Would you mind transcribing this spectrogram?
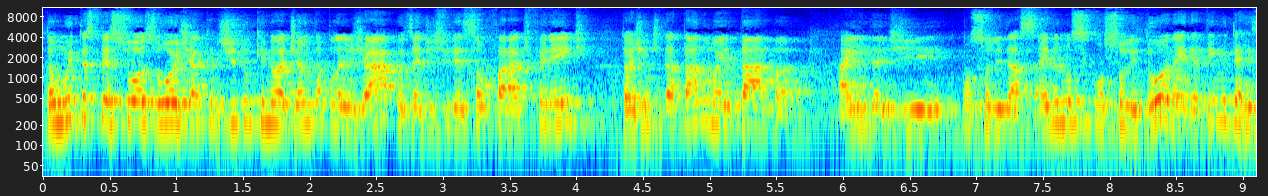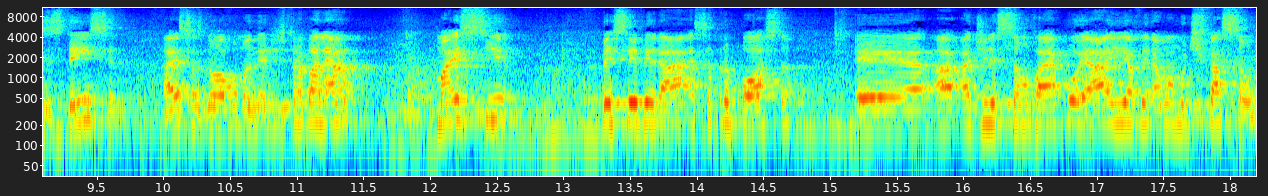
Então muitas pessoas hoje acreditam que não adianta planejar, pois a direção fará diferente. Então a gente ainda está numa etapa ainda de consolidação, ainda não se consolidou, né? ainda tem muita resistência a essas novas maneiras de trabalhar, mas se perseverar essa proposta é, a, a, direção vai apoiar e haverá uma modificação.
